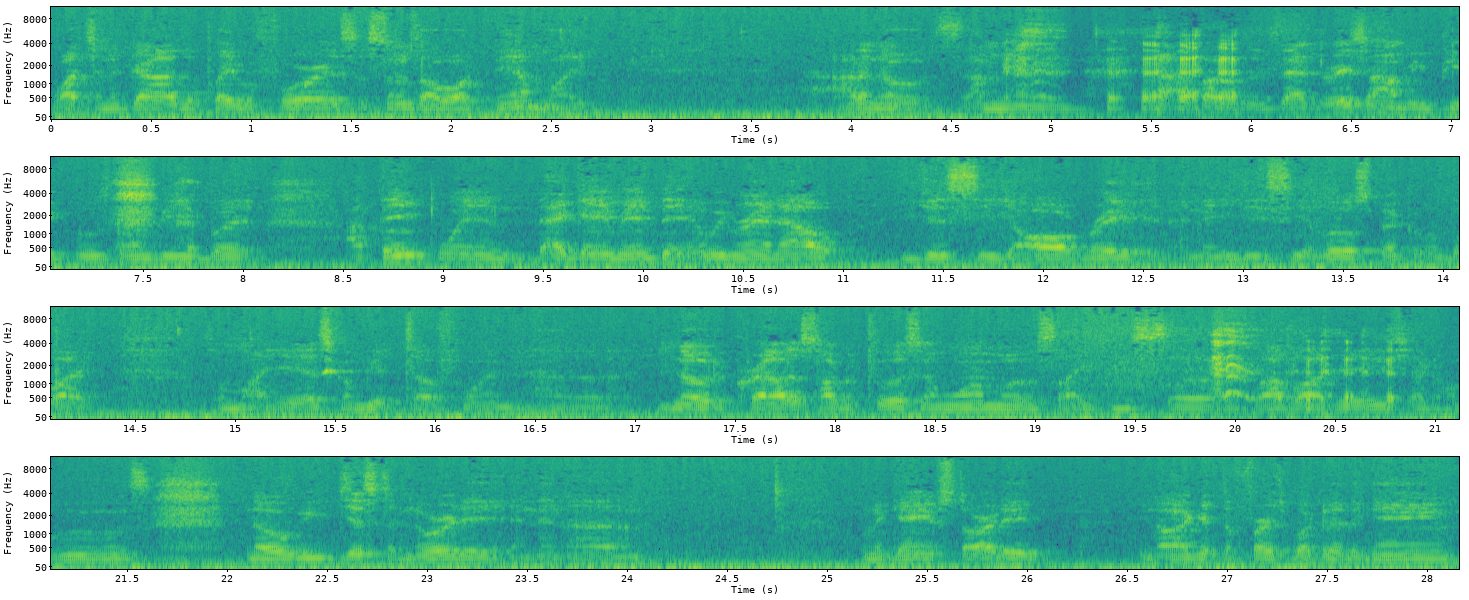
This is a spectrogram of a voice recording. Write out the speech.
watching the guys that played before us, as soon as I walked in, like, I don't know. I mean, I thought it was exaggeration how many people was going to be, but I think when that game ended and we ran out, you just see all red, and then you just see a little speckle of black. So I'm like, yeah, it's going to be a tough one. Uh, you know, the crowd is talking to us in warm-ups, like, you suck, blah, blah, you're going to lose. No, we just ignored it, and then uh, when the game started, you know, I get the first bucket of the game.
